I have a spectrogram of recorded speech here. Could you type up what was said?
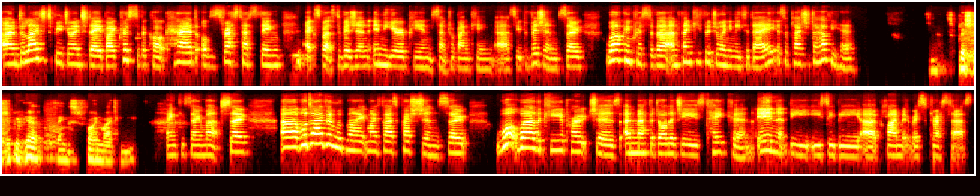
I'm delighted to be joined today by Christoffer Kok, head of the Stress Testing Experts Division in the European Central Banking uh, Supervision. So, welcome, Christoffer, and thank you for joining me today. It's a pleasure to have you here. It's a pleasure to be here. Thanks for inviting me. Thank you so much. So, uh, we'll dive in with my, my first question. So, what were the key approaches and methodologies taken in the ECB uh, climate risk stress test?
